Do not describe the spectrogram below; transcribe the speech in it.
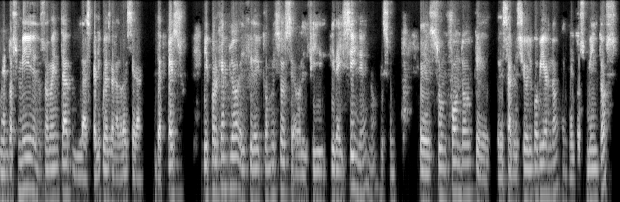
en el 2000, en los 90, las películas ganadoras eran de peso. Y por ejemplo, el fideicomiso o el fi- fideicine, ¿no? Es un, es un fondo que estableció el gobierno en el 2002,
